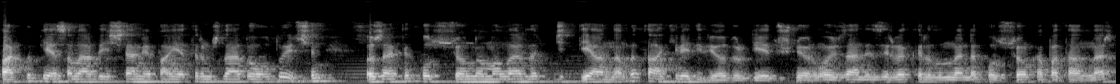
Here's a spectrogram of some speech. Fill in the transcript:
farklı piyasalarda işlem yapan yatırımcılar da olduğu için özellikle pozisyonlamalar da ciddi anlamda takip ediliyordur diye düşünüyorum. O yüzden de zirve kırılımlarında pozisyon kapatanlar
